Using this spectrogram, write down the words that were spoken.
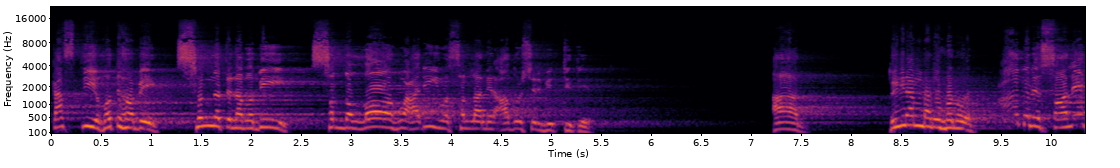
কাজটি হতে হবে সুন্নতে নবী সাল্লাল্লাহু আলাইহি ওয়াসাল্লামের আদর্শের ভিত্তিতে। আর দুই নম্বরে হলো, আমলে সালেহ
